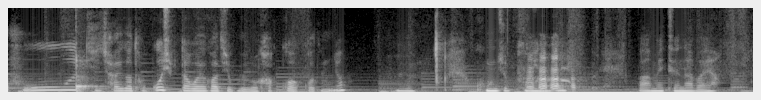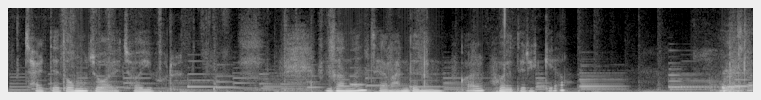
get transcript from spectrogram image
굳이 자기가 덮고 싶다고 해가지고 이걸 갖고 왔거든요. 음, 공주품인데 마음에 드나 봐요. 잘 때 너무 좋아요 저 이불은. 우선은 제가 만드는 걸 보여드릴게요. 자,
